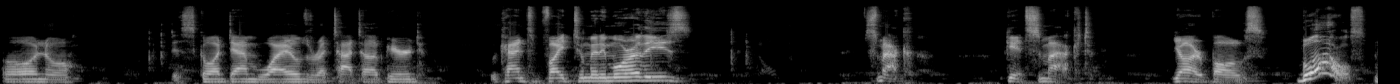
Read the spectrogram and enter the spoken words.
Oh no. This goddamn wild Rattata appeared. We can't fight too many more of these. Smack. Get smacked. Yar balls. Balls!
